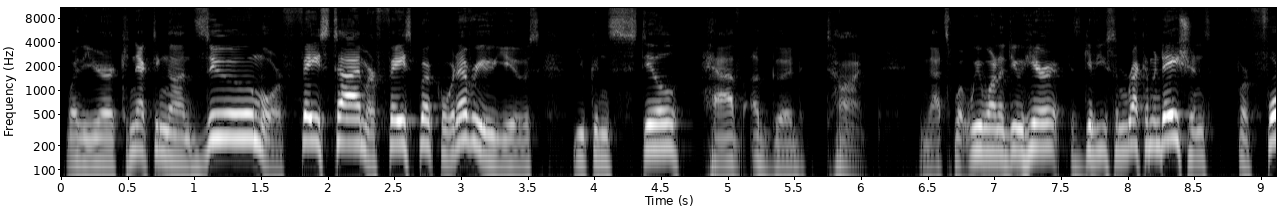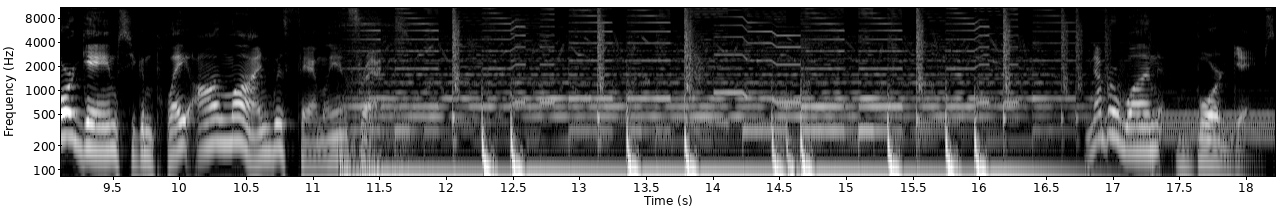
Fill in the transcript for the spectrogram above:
Whether you're connecting on Zoom or FaceTime or Facebook or whatever you use, you can still have a good time. And that's what we want to do here is give you some recommendations for four games you can play online with family and friends. Number one, board games.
